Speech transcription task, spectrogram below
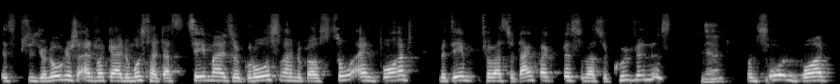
ist psychologisch einfach geil, du musst halt das zehnmal so groß machen, du brauchst so ein Board mit dem, für was du dankbar bist und was du cool findest. Ja. Und so ein Board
